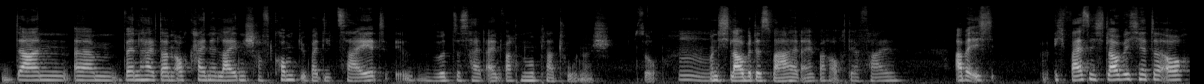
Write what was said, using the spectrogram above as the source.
dann, ähm, wenn halt dann auch keine Leidenschaft kommt über die Zeit, wird es halt einfach nur platonisch. So. Mhm. Und ich glaube, das war halt einfach auch der Fall. Aber ich, ich weiß nicht, ich glaube, ich hätte auch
